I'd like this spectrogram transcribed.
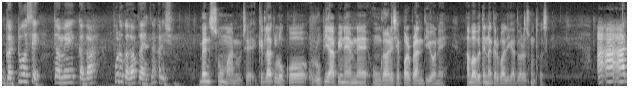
ઘટતું હશે તે અમે કરવા, પૂરું કરવા પ્રયત્ન કરીશું. બેન, શું માનવું છે? કેટલાક લોકો રૂપિયા આપીને એમને ઊંઘાડે છે પરપ્રાંતિઓને. આ બાબતે નગરપાલિકા દ્વારા શું થશે? આ આ આ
